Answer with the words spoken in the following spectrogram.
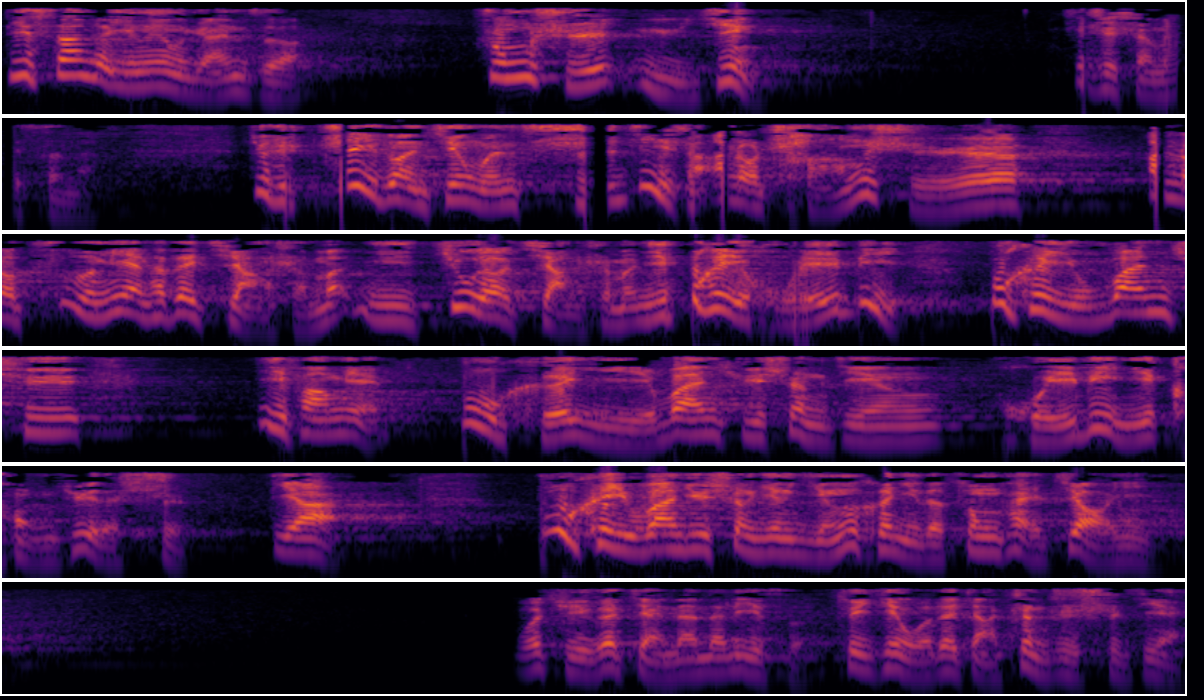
第三个应用原则，忠实语境。这是什么意思呢？就是这段经文实际上按照常识、按照字面，它在讲什么，你就要讲什么，你不可以回避，不可以弯曲。一方面，不可以弯曲圣经，回避你恐惧的事；第二，不可以弯曲圣经，迎合你的宗派教义。我举个简单的例子，最近我在讲政治事件，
